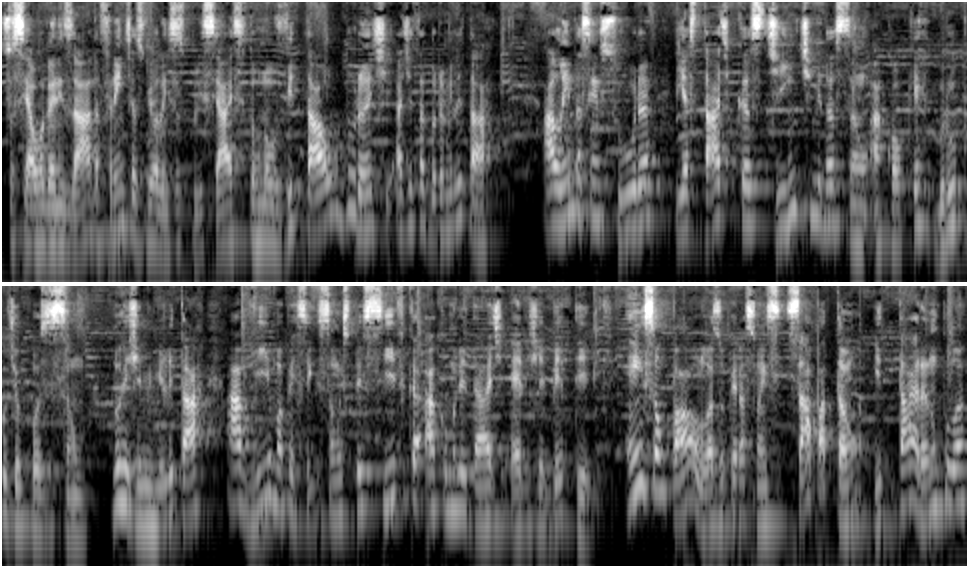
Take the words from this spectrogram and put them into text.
social organizada frente às violências policiais se tornou vital durante a ditadura militar. Além da censura e as táticas de intimidação a qualquer grupo de oposição no regime militar, havia uma perseguição específica à comunidade LGBT. Em São Paulo, as operações Sapatão e Tarântula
